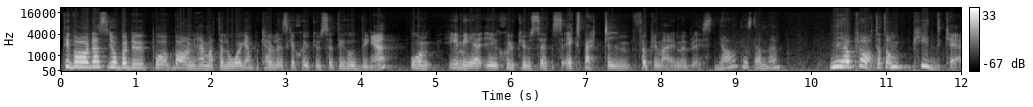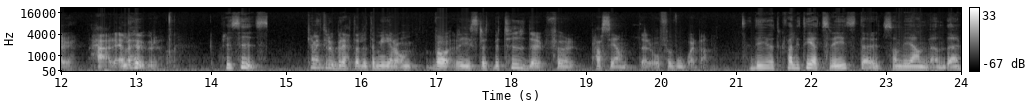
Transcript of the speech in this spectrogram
Till vardags jobbar du på barnhematologen på Karolinska sjukhuset i Huddinge och är med i sjukhusets expertteam för primär immunbrist. Ja, det stämmer. Ni har pratat om PIDCare här, eller hur? Precis. Kan inte du berätta lite mer om vad registret betyder för patienter och för vården? Det är ju ett kvalitetsregister som vi använder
